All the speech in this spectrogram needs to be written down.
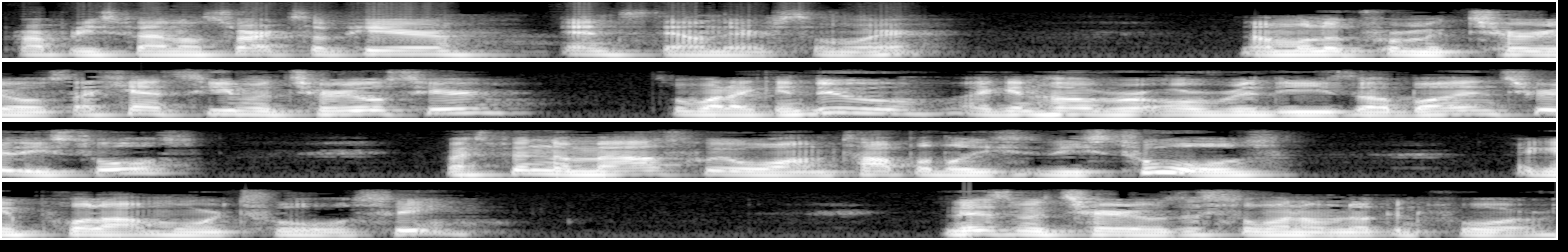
Properties panel starts up here, ends down there somewhere. Now I'm to look for materials. I can't see materials here. So what I can do, I can hover over these uh, buttons here, these tools. If I spin the mouse wheel on top of these, these tools, I can pull out more tools. See? And this materials, this is the one I'm looking for.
